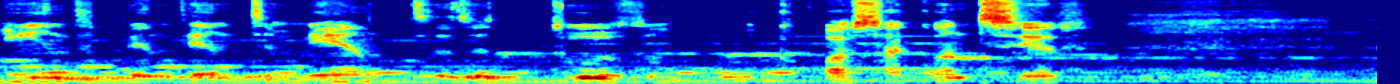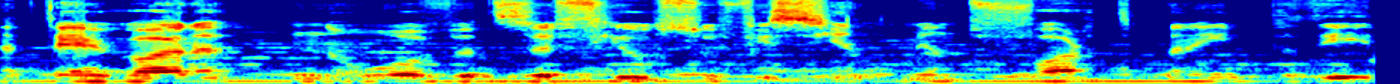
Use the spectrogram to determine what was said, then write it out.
independentemente de tudo o que possa acontecer até agora não houve desafio suficientemente forte para impedir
